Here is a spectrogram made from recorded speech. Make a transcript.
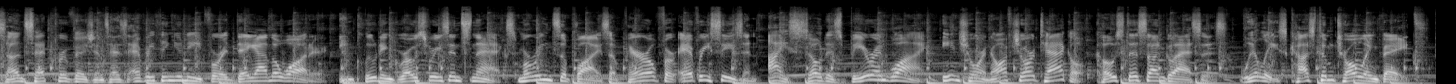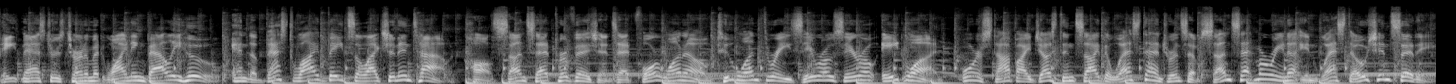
Sunset Provisions has everything you need for a day on the water, including groceries and snacks, marine supplies, apparel for every season, ice, sodas, beer and wine, inshore and offshore tackle, Costa sunglasses, Willie's custom trolling baits, Bait Masters Tournament whining ballyhoo, and the best live bait selection in town. Call Sunset Provisions at 410-213-0081 or stop by just inside the west entrance of Sunset Marina in West Ocean City.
